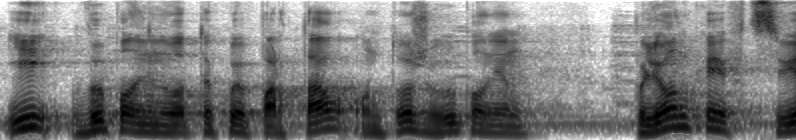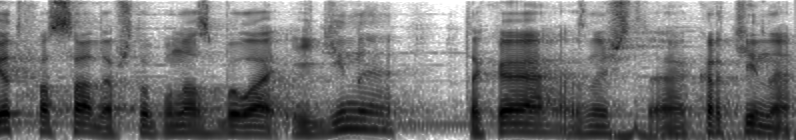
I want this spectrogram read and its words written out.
и выполнен вот такой портал, он тоже выполнен пленкой в цвет фасадов, чтобы у нас была единая такая, значит, э, картина.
